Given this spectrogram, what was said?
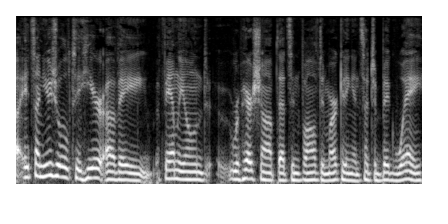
Uh, it's unusual to hear of a family owned repair shop that's involved in marketing in such a big way.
